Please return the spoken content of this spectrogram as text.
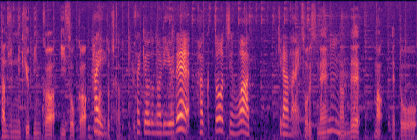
単純に9ピンかイーソーか、はい。まあ、どっちか切る先ほどの理由で白とチンは切らない。そうですね、うん。なんで、まあえっと、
